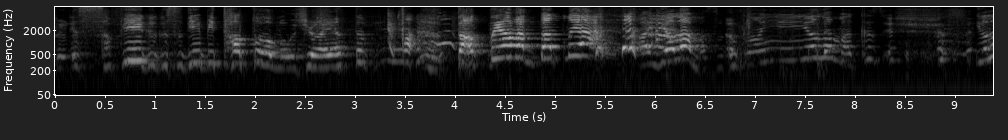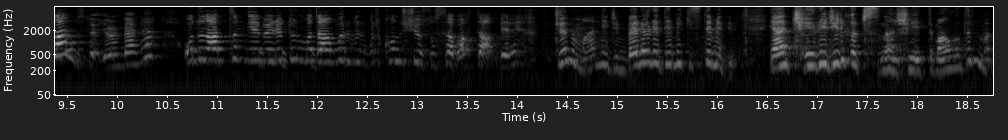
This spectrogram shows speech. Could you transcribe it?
Böyle Safiye gıgısı diye bir tatlı olmalı şu hayatta. Tatlıya bak tatlıya. Ay yalan mısın? Ay yalama kız. Üf. Yalan mı söylüyorum ben ha? Odun attım diye böyle durmadan vır vır vır konuşuyorsun sabahtan beri. Canım anneciğim ben öyle demek istemedim. Yani çevrecilik açısından şey ettim anladın mı?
